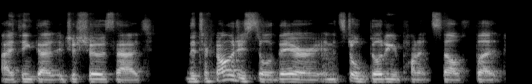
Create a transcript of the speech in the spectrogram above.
I think that it just shows that the technology is still there and it's still building upon itself, but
